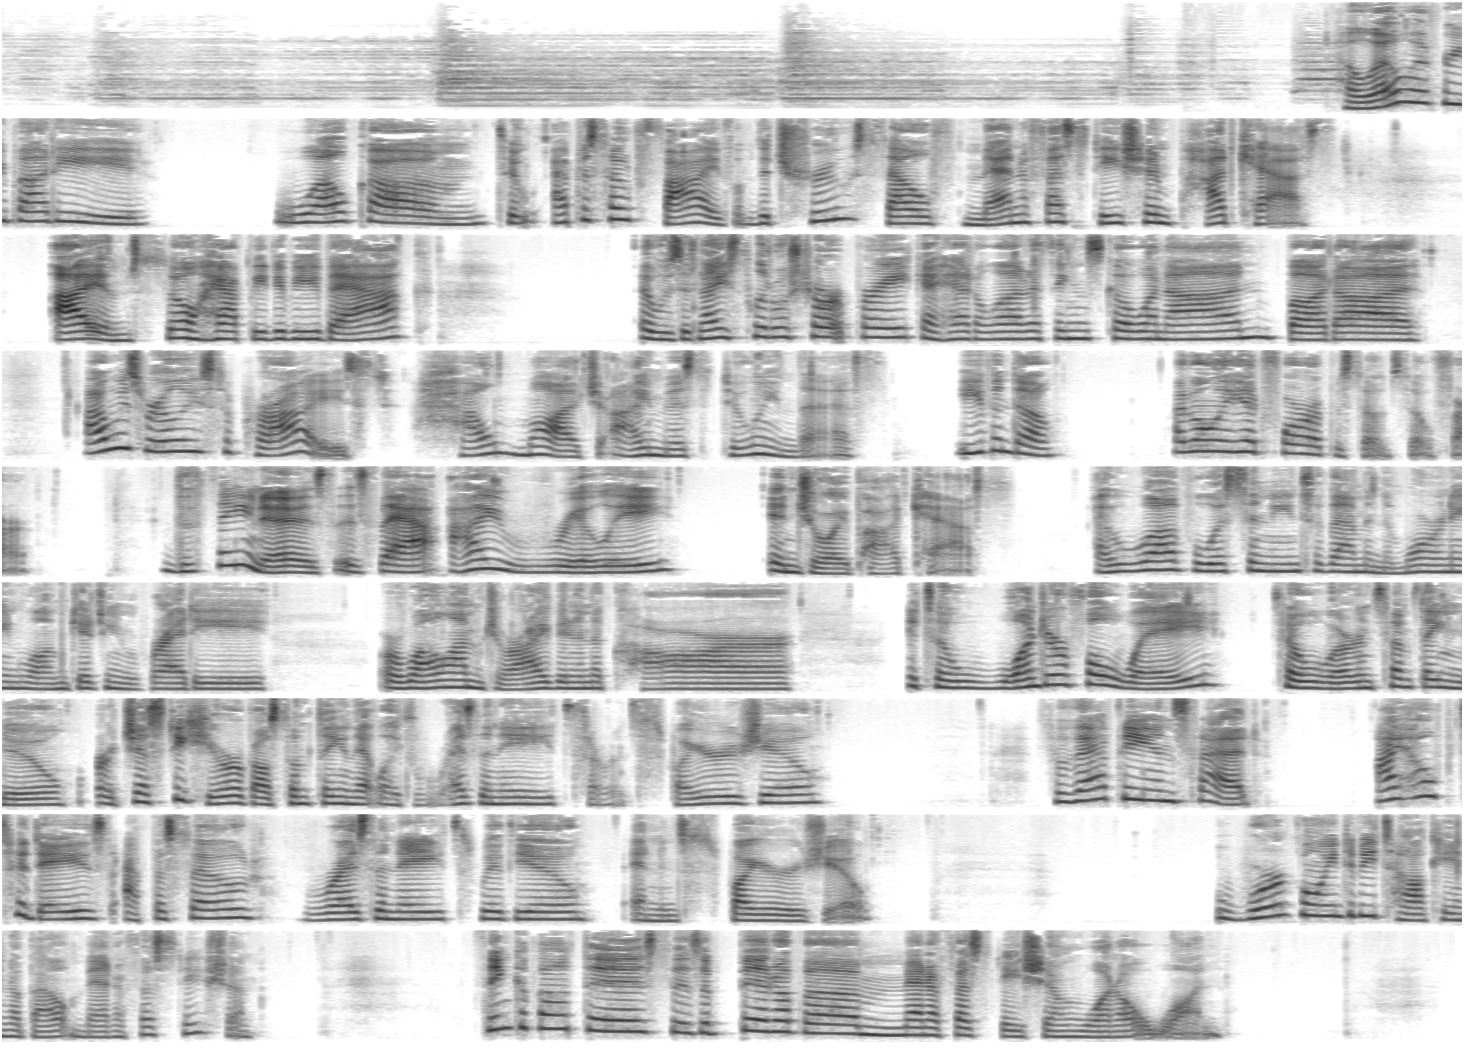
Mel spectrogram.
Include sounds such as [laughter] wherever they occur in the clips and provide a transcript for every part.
Hello, everybody. Welcome to episode five of the True Self Manifestation Podcast. I am so happy to be back. It was a nice little short break. I had a lot of things going on, but uh, I was really surprised how much I missed doing this, even though I've only had four episodes so far. The thing is, is that I really enjoy podcasts. I love listening to them in the morning while I'm getting ready or while I'm driving in the car. It's a wonderful way to learn something new or just to hear about something that like resonates or inspires you. So that being said, I hope today's episode resonates with you and inspires you we're going to be talking about manifestation. Think about this as a bit of a manifestation 101.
